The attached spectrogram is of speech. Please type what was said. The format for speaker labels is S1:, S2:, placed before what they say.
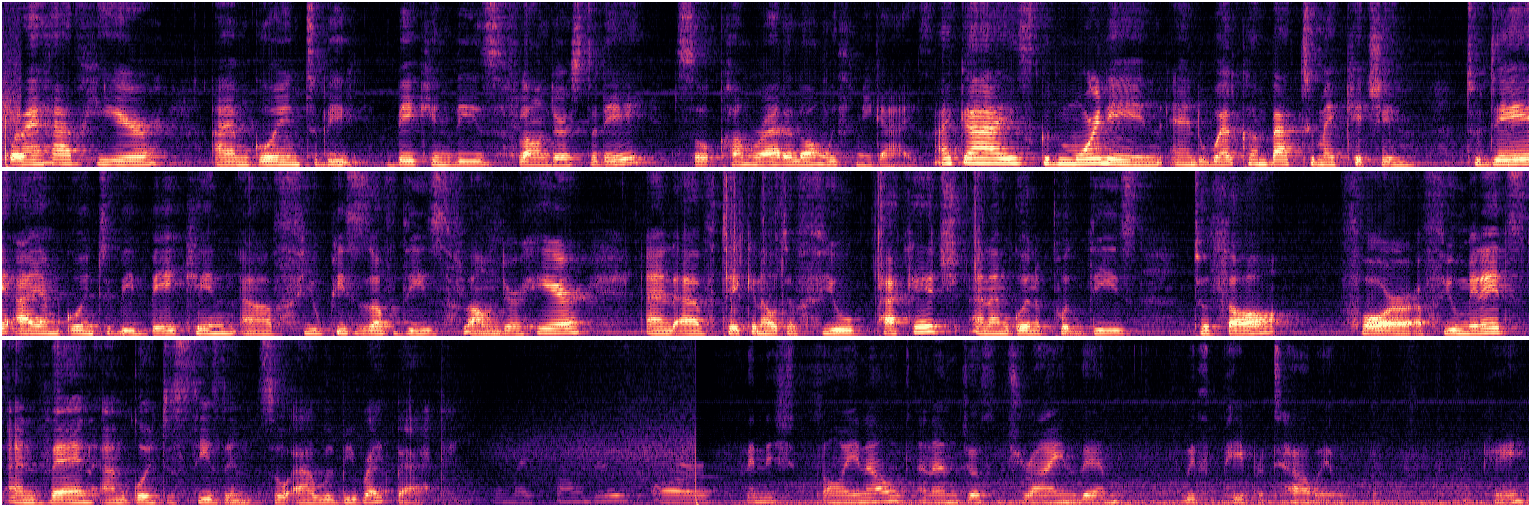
S1: look what I have here. I am going to be baking these flounders today. So come right along with me guys. Hi guys, good morning and welcome back to my kitchen. Today I am going to be baking a few pieces of these flounder here and I've taken out a few package and I'm going to put these to thaw for a few minutes and then I'm going to season. So I will be right back. My flounders are finished thawing out and I'm just drying them with paper towel. Okay.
